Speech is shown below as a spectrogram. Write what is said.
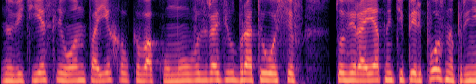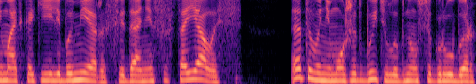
«Но ведь если он поехал к Авакуму, — возразил брат Иосиф, — то, вероятно, теперь поздно принимать какие-либо меры. Свидание состоялось». «Этого не может быть», — улыбнулся Грубер.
